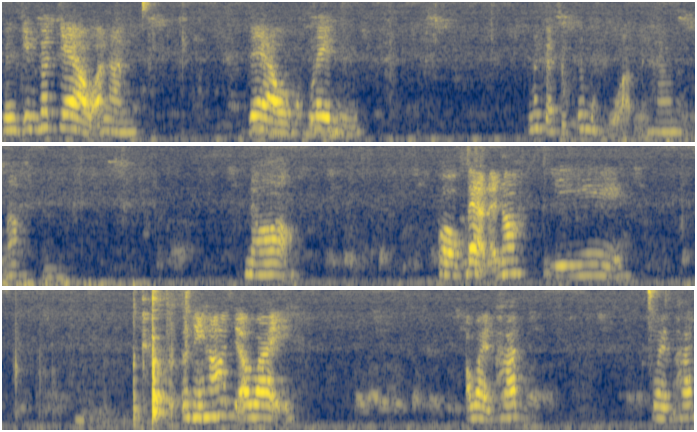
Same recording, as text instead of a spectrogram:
หนึ่งกินก็แจวอันนั้น แจวหมักเล่นมันก็สิคือหมกบวบในห้าวหนึ่งเนาะเนาะปอกแบบเลยเนาะดีตัวนี้ห้าจะเอาไว้ เอาไว้พัด ไว้พัด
